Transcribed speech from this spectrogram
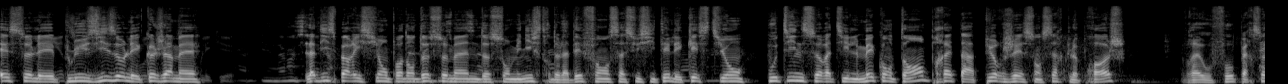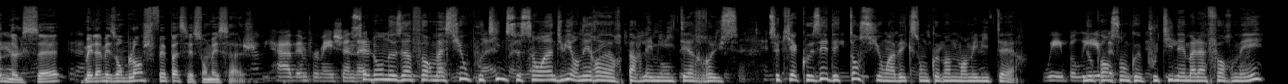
esselé, plus isolé que jamais, la disparition pendant deux semaines de son ministre de la Défense a suscité les questions. Poutine serait-il mécontent, prêt à purger son cercle proche? Vrai ou faux, personne ne le sait, mais la Maison-Blanche fait passer son message. Selon nos informations, Poutine se sent induit en erreur par les militaires russes, ce qui a causé des tensions avec son commandement militaire. Nous pensons que Poutine est mal informé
